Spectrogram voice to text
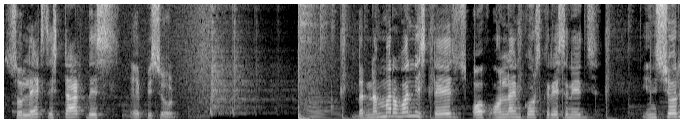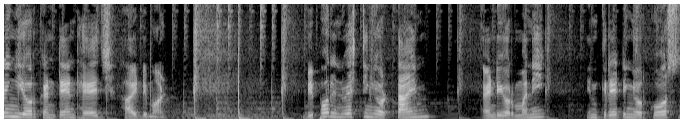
So let's start this episode. The number one stage of online course creation is ensuring your content has high demand. Before investing your time and your money in creating your course,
